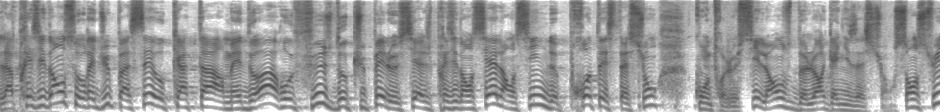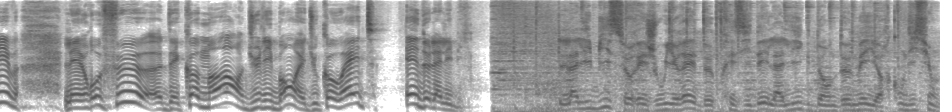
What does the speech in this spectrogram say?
La présidence aurait dû passer au Qatar, mais Doha refuse d'occuper le siège présidentiel en signe de protestation contre le silence de l'organisation. S'en suivent les refus des Comores, du Liban et du Koweït et de la Libye. La Libye se réjouirait de présider la Ligue dans de meilleures conditions.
